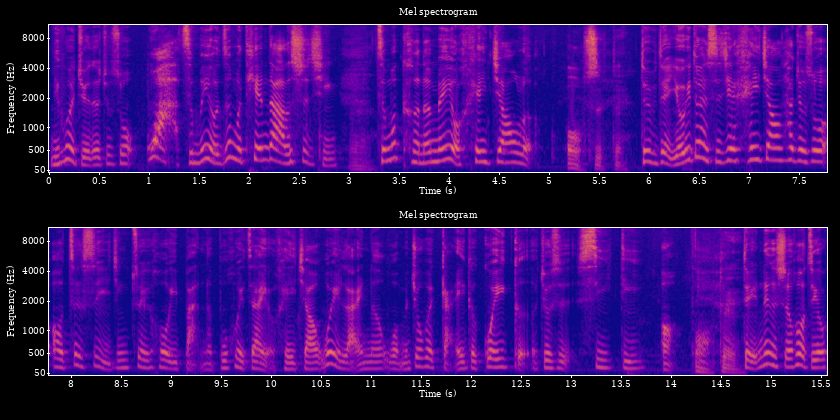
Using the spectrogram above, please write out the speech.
你会觉得就说，哇，怎么有这么天大的事情？怎么可能没有黑胶了？哦，是对，对不对？有一段时间黑胶他就说，哦，这是已经最后一版了，不会再有黑胶。未来呢，我们就会改一个规格，就是 CD 哦。哦，对对，那个时候只有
